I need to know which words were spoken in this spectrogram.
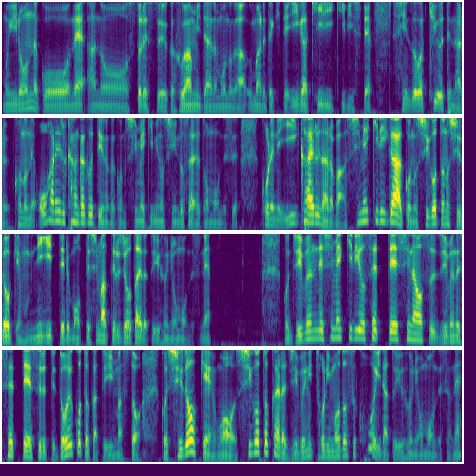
ん。もういろんなこうね、あのー、ストレスというか不安みたいなものが生まれてきて、胃がキリキリして、心臓がキューってなる。このね、追われる感覚っていうのがこの締め切りのしんどさだと思うんです。これね、言い換えるならば、締め切りがこの仕事の主導権を握ってる、持ってしまってる状態だというふうに思うんですね。こう自分で締め切りを設定し直す、自分で設定するってどういうことかと言いますと、これ主導権を仕事から自分に取り戻す行為だというふうに思うんですよね。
